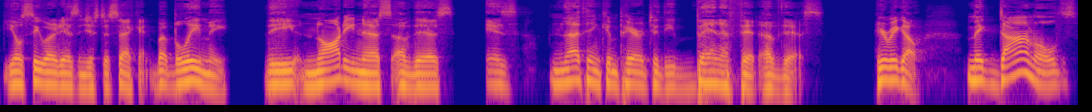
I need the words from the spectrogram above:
You'll see what it is in just a second. But believe me, the naughtiness of this is nothing compared to the benefit of this. Here we go. McDonald's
